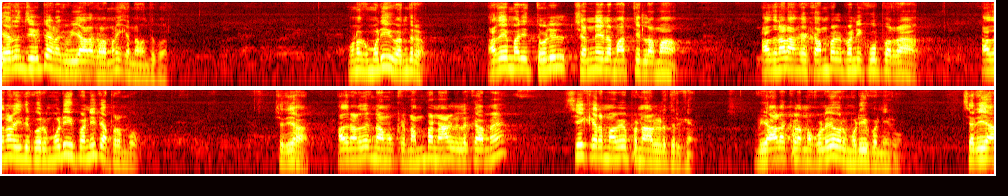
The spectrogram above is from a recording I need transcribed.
தெரிஞ்சுக்கிட்டு எனக்கு வியாழக்கிழமைக்கு என்ன வந்து பாரு. உனக்கு முடிவு வந்துடும் அதே மாதிரி தொழில் சென்னையில் மாற்றிடலாமா அதனால் அங்கே கம்பல் பண்ணி கூப்பிட்றேன் அதனால் இதுக்கு ஒரு முடிவு பண்ணிவிட்டு அப்புறம் போ. சரியா? அதனால தான் நமக்கு நம்ம நாள் இழுக்காமல் சீக்கிரமாகவே இப்போ நாள் எடுத்திருக்கேன் வியாழக்கிழமைக்குள்ளேயே ஒரு முடிவு பண்ணிடுவோம். சரியா?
